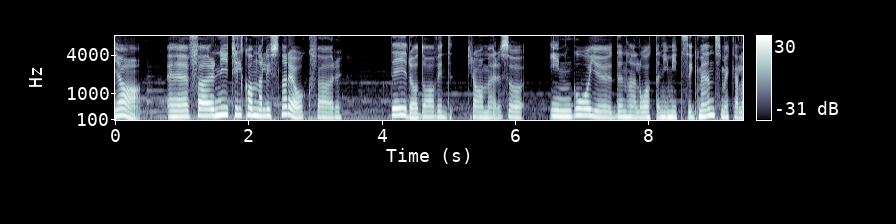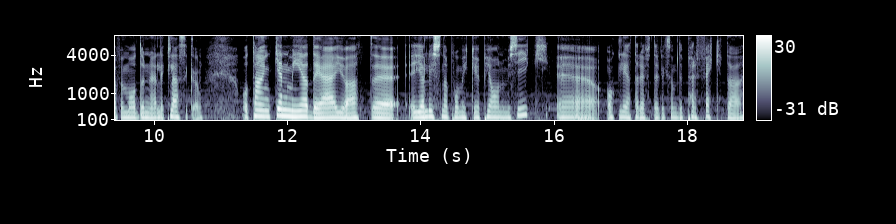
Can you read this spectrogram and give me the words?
Ja, eh, för nytillkomna lyssnare och för dig då, David Kramer, så ingår ju den här låten i mitt segment som jag kallar för Modern eller Classical. Och tanken med det är ju att eh, jag lyssnar på mycket pianomusik eh, och letar efter liksom det perfekta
